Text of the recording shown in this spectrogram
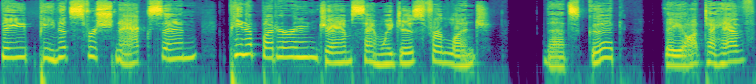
They eat peanuts for snacks and peanut butter and jam sandwiches for lunch. That's good. They ought to have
